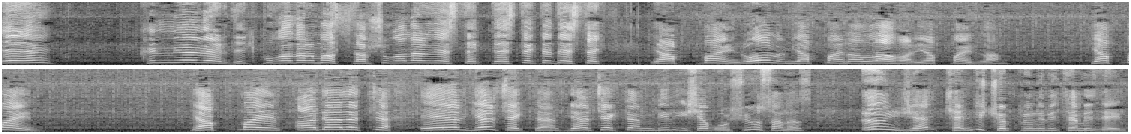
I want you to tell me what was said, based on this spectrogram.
E kliniğe verdik. Bu kadar masraf, şu kadar destek, destek de destek. Yapmayın oğlum yapmayın. Allah var yapmayın lan. Yapmayın. Yapmayın. Adaletli. Eğer gerçekten gerçekten bir işe koşuyorsanız önce kendi çöplüğünü bir temizleyin.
